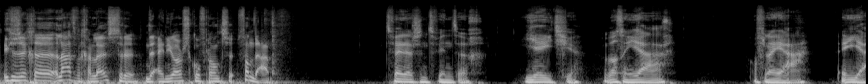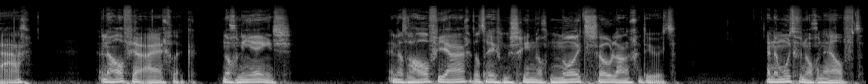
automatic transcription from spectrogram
Ik zou zeggen, laten we gaan luisteren. De eindejaarsconferentie vandaan. 2020. Jeetje, wat een jaar. Of nou ja, een jaar. Een half jaar eigenlijk. Nog niet eens. En dat halve jaar, dat heeft misschien nog nooit zo lang geduurd. En dan moeten we nog een helft.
